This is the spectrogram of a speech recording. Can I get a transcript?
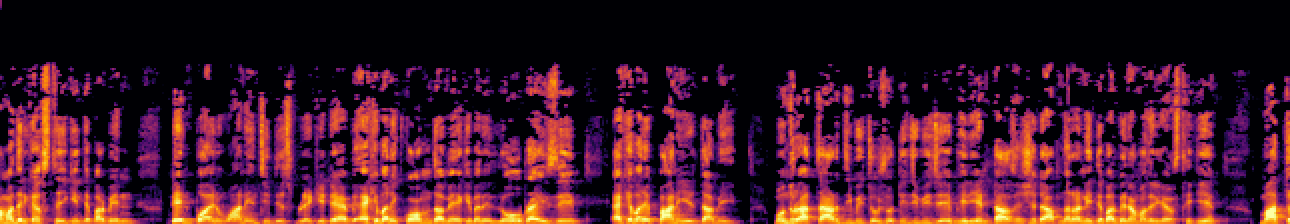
আমাদের কাছ থেকে কিনতে পারবেন। Ten point one inch display একটি ট্যাব একেবারে কম দামে, একেবারে লো প্রাইসে একেবারে পানির দামে। বন্ধুরা, চার জিবি চৌষট্টি জিবি যে ভেরিয়েন্টটা আছে, সেটা আপনারা নিতে পারবেন আমাদের কাছ থেকে মাত্র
